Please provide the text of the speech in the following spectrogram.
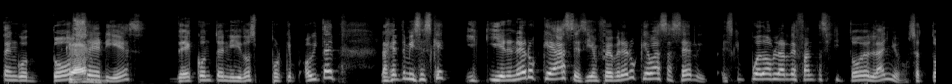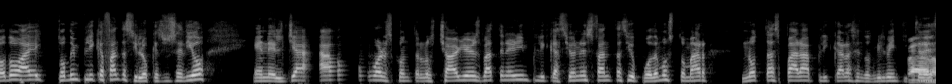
tengo dos series de contenidos, porque ahorita la gente me dice, es que, ¿y, en enero qué haces? ¿Y en febrero qué vas a hacer? Es que puedo hablar de fantasy todo el año, o sea, todo hay, todo implica fantasy. Lo que sucedió en el Jaguars contra los Chargers va a tener implicaciones fantasy o podemos tomar notas para aplicarlas en 2023.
